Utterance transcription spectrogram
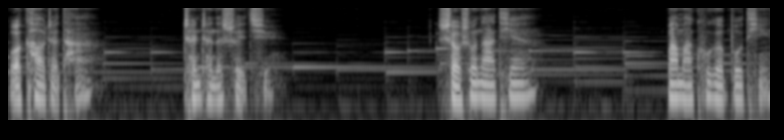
我靠着他，沉沉的睡去。手术那天，妈妈哭个不停，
